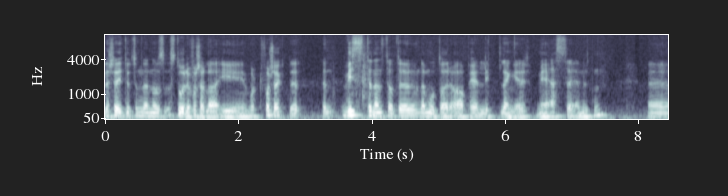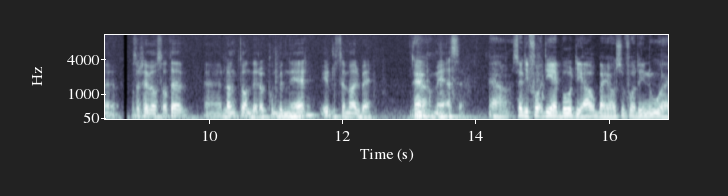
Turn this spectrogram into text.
Det ser ikke ut som det er noen store forskjeller i vårt forsøk. Det er en viss tendens til at de mottar AAP litt lenger med SE enn uten. Eh, og så ser vi også at det langt vanligere å kombinere ytelse med arbeid med, ja. med SE. Ja, Så de, får, de, er både i arbeid, og så får de noe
